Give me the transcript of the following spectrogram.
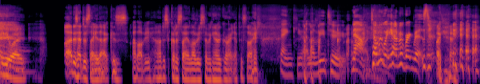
Anyway. I just had to say that because I love you. And I just got to say I love you so we can have a great episode. Thank you. I love you too. Now, tell me what you had for breakfast. Okay.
